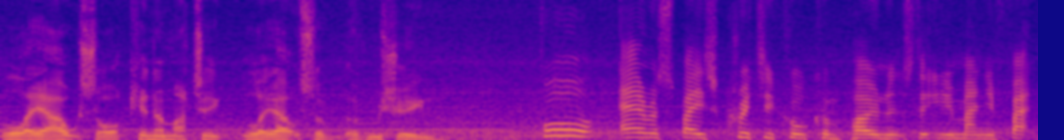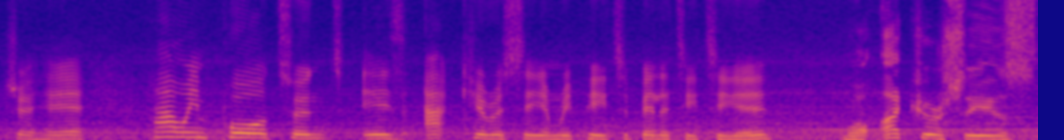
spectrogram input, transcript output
layouts or kinematic layouts of, of machine. For aerospace critical components that you manufacture here, how important is accuracy and repeatability to you? Well, accuracy is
